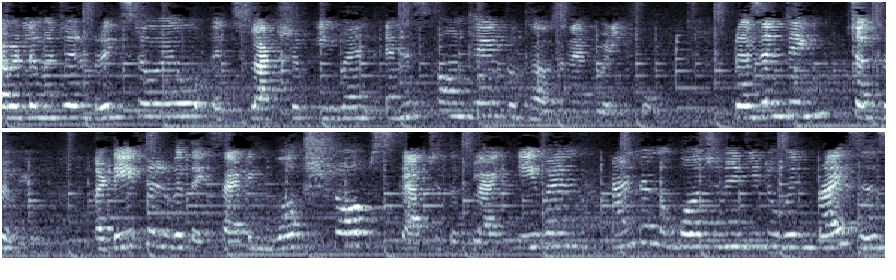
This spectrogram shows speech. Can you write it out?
Private Limited brings to you its flagship event NS Conclave 2024, presenting Chakhravyuh, a day filled with exciting workshops, capture the flag event, and an opportunity to win prizes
